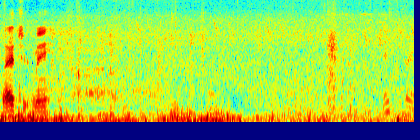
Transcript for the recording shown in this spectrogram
Latch at me. This way.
